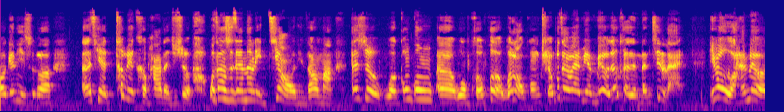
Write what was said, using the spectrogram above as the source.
我跟你说，而且特别可怕的就是，我当时在那里叫，你知道吗？但是我公公、呃，我婆婆、我老公全部在外面，没有任何人能进来，因为我还没有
